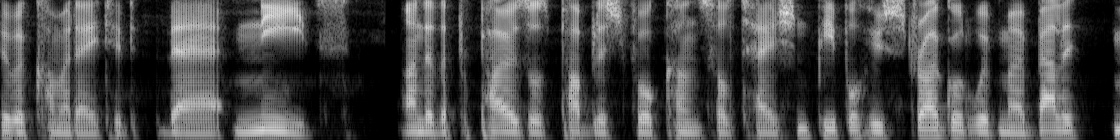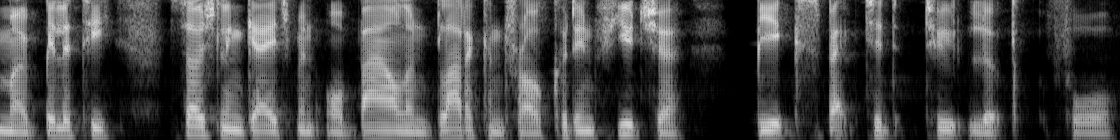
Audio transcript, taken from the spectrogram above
who accommodated their needs. Under the proposals published for consultation, people who struggled with mobility, social engagement, or bowel and bladder control could in future be expected to look for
